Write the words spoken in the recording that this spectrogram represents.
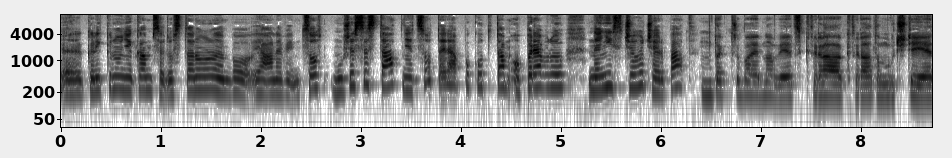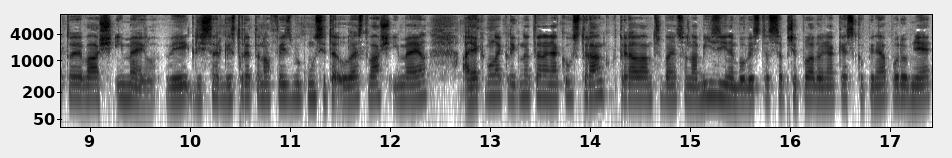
eh, kliknu někam kam se dostanu, nebo já nevím, co, může se stát něco teda, pokud tam opravdu není z čeho čerpat? No, tak třeba jedna věc, která, která tam určitě je, to je váš e-mail. Vy, když se registrujete na Facebook, musíte uvést váš e-mail a jakmile kliknete na nějakou stránku, která vám třeba něco nabízí, nebo vy jste se připojili do nějaké skupiny a podobně,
